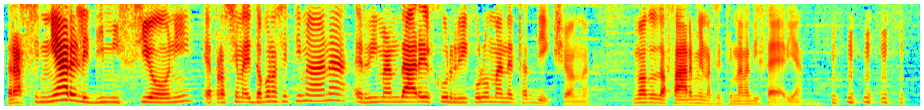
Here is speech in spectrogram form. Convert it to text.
rassegnare le dimissioni e, prossima, e dopo una settimana rimandare il curriculum a Net Addiction in modo da farmi una settimana di ferie.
